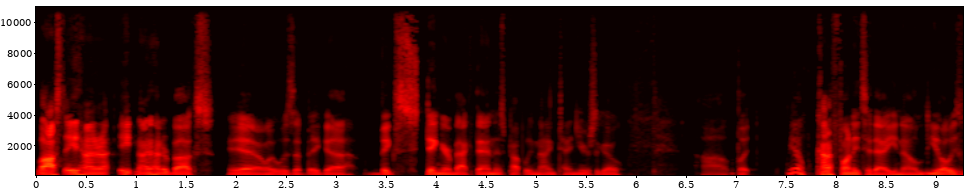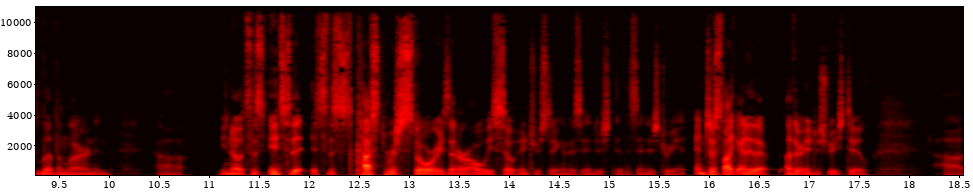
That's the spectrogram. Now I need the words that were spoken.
lost 800 8 900 bucks yeah it was a big uh big stinger back then it's probably nine ten years ago uh, but you know kind of funny today. You know, you always live and learn, and uh, you know it's this it's the it's the customer stories that are always so interesting in this industry in this industry, and just like any other other industries too. Uh,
